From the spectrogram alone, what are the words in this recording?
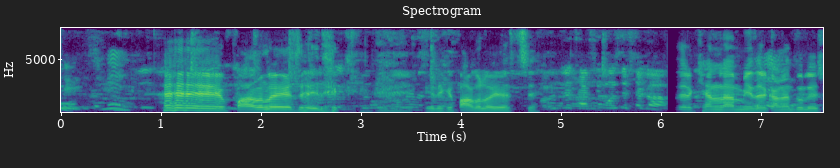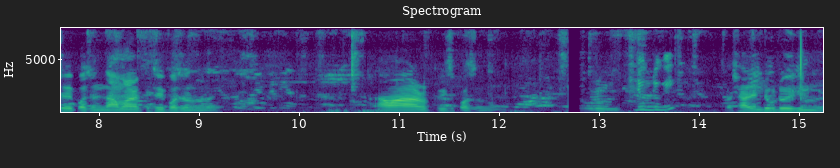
বসেছে পাগল হয়ে গেছে এই দেখে। এই দেখে পাগল হয়ে যাচ্ছে। মেয়েদের খেলনা মেয়েদের কানের দুল এসবই পছন্দ। আমার কিছুই পছন্দ নয়। আমার কিছু পছন্দ নয়। ডুগডুগি। সারাদিন ডুগডুগি কিনবো।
